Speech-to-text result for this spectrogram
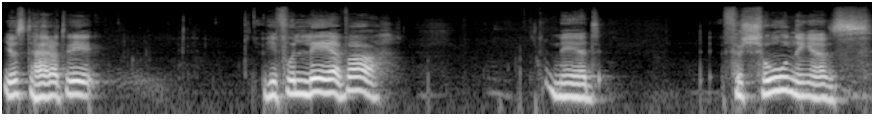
just det här att vi, vi får leva med försoningens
